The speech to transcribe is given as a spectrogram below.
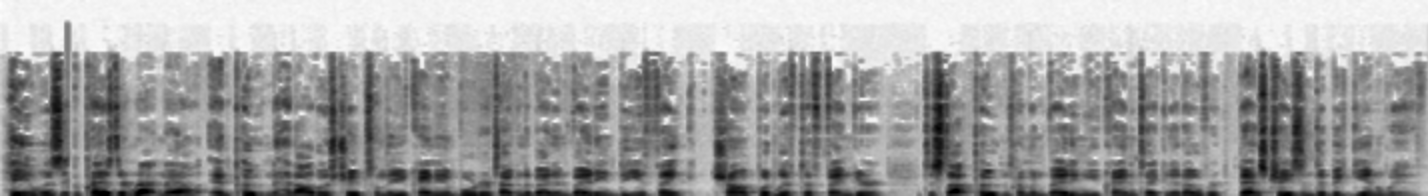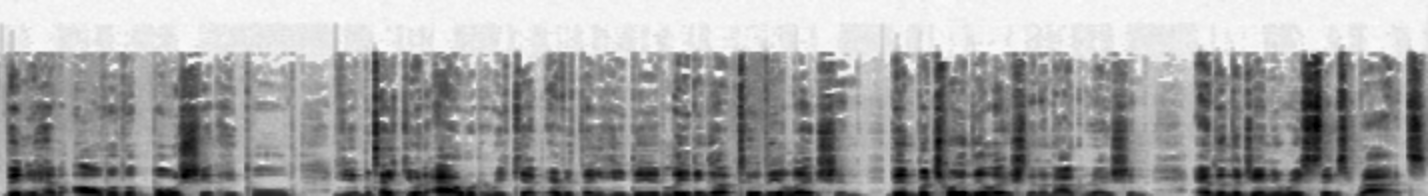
he was the president right now and Putin had all those troops on the Ukrainian border talking about invading, do you think Trump would lift a finger to stop Putin from invading Ukraine and taking it over? That's treason to begin with. Then you have all of the bullshit he pulled. It would take you an hour to recap everything he did leading up to the election, then between the election and inauguration, and then the January 6th riots.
